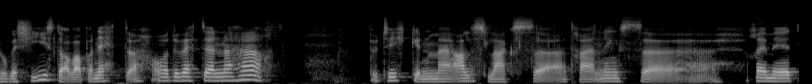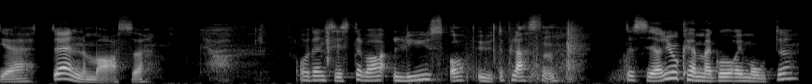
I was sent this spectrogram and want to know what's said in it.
noen skistaver på nettet. Og du vet denne her butikken med all slags uh, treningsremedier, uh, den maser. Og den siste var 'Lys opp uteplassen'. Det ser jo hvem vi går i mote.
